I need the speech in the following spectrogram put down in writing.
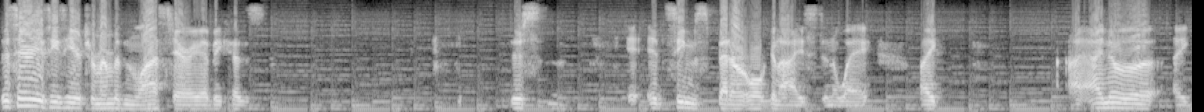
This area is easier to remember than the last area because there's it, it seems better organized in a way. Like I, I know uh, like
